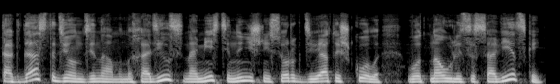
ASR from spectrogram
тогда стадион «Динамо» находился на месте нынешней 49-й школы. Вот на улице Советской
